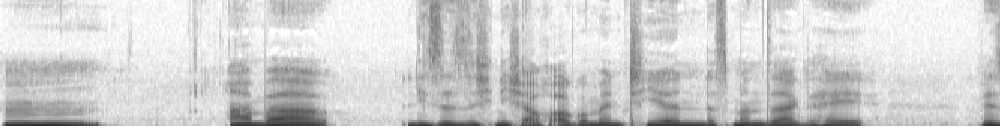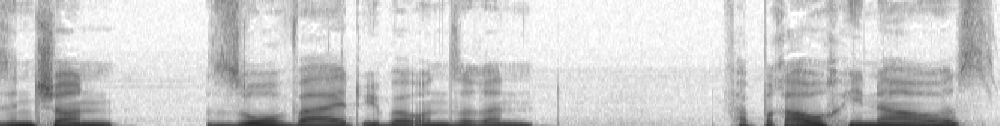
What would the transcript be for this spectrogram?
Mhm. Aber ließe sich nicht auch argumentieren, dass man sagt, hey, wir sind schon so weit über unseren Verbrauch hinaus,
